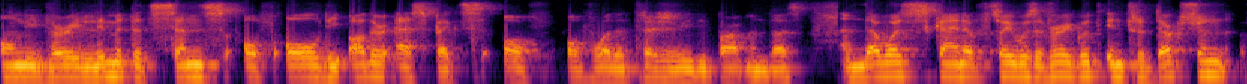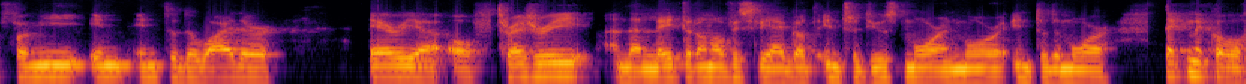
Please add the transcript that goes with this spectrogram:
only very limited sense of all the other aspects of, of what a treasury department does. And that was kind of so it was a very good introduction for me in into the wider area of treasury. And then later on obviously i got introduced more and more into the more technical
